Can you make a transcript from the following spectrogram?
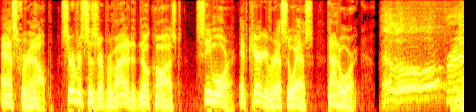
ask for help. Services are provided at no cost. See more at caregiversos.org. Hello, friend.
